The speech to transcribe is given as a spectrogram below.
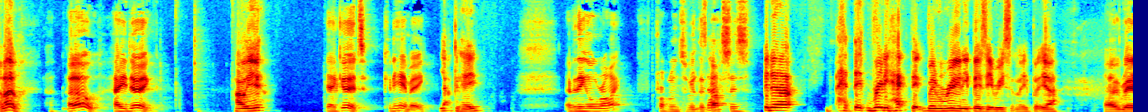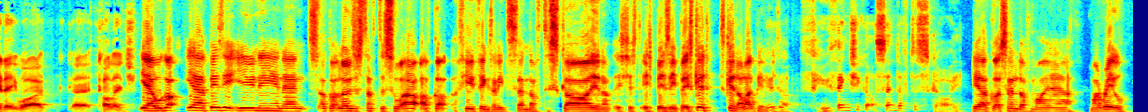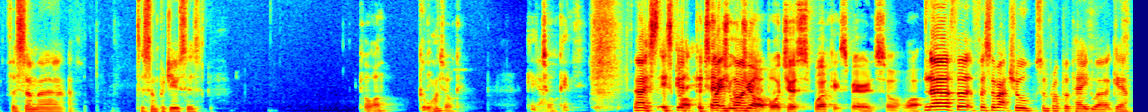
Hello. Hello, how you doing? How are you? Yeah, good. Can you hear me? Yeah, I can hear you. Everything all right? Problems with the so. buses? Been a he- bit really hectic. Been really busy recently, but yeah, Oh, really? What? Uh, college? yeah, we've got yeah busy at uni, and then I've got loads of stuff to sort out. I've got a few things I need to send off to Sky, and I've, it's just it's busy, but it's good. It's good. I like being You've busy. got a few things you got to send off to Sky. Yeah, I've got to send off my uh, my reel for some uh, to some producers. Go on. Go Keep on. talking. Keep talking. No, it's, it's good. What, potential time. job or just work experience or what? No, for for some actual some proper paid work. Yeah,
